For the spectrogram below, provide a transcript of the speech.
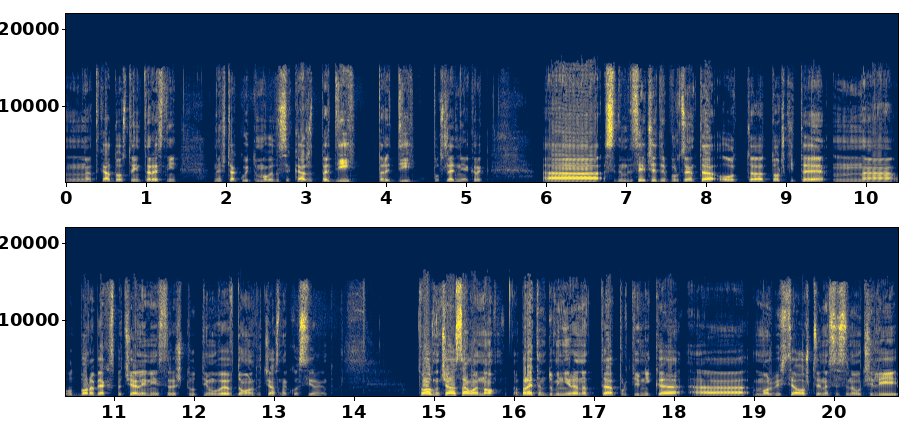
м, така доста интересни неща, които могат да се кажат. Преди преди последния кръг, 74% от точките на отбора бяха спечелени срещу тимове в долната част на класирането. Това означава само едно. Брайтън доминира над противника. може би все още не са се научили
